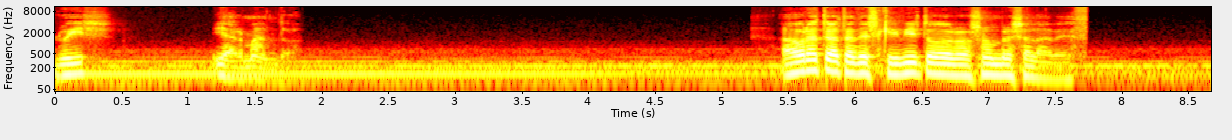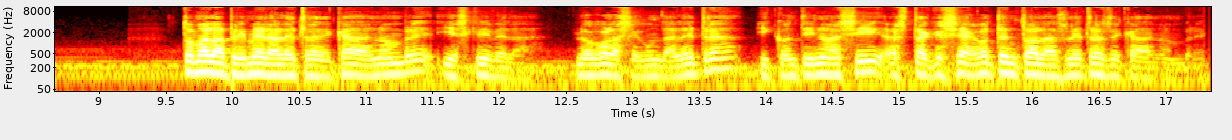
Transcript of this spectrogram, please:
Luis y Armando. Ahora trata de escribir todos los nombres a la vez. Toma la primera letra de cada nombre y escríbela luego la segunda letra y continúa así hasta que se agoten todas las letras de cada nombre.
